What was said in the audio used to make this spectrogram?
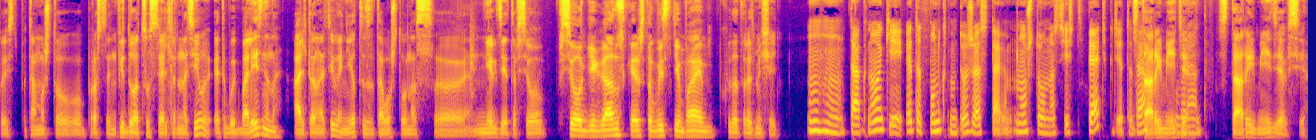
То есть потому что просто ввиду отсутствия альтернативы это будет болезненно, а альтернативы нет из-за того, что у нас э, негде это все, все гигантское, что мы снимаем, куда-то размещать. Угу. Так, ну окей, этот пункт мы тоже оставим. Ну что, у нас есть пять где-то, да? Старые медиа. Вариантов? Старые медиа все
